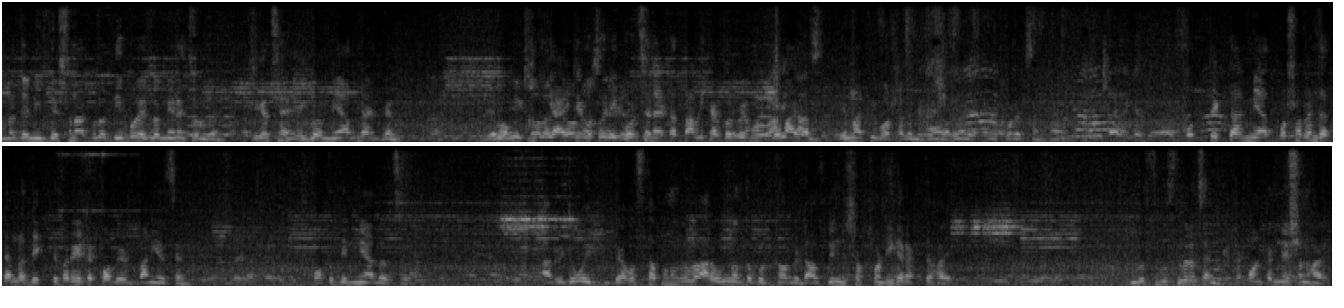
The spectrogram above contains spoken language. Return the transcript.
আমরা যে নির্দেশনাগুলো দিব এগুলো মেনে চলবেন ঠিক আছে? এগুলো মেয়াদ রাখবেন। এবং কি আইটেম তৈরি করছেন একটা তালিকা করবেন এবং এমআরপি বসাবেন। হ্যাঁ আপনারা করেছেন হ্যাঁ। প্রত্যেকটা মেয়াদ বসাবেন যাতে আমরা দেখতে পারি এটা কবে বানিয়েছেন কতদিন মেয়াদ আছে। আর ওই যে ওই ব্যবস্থাপনাগুলো আরও উন্নত করতে হবে ডাস্টবিন সবসময় ঢেকে রাখতে হয়। বুঝতে বুঝতে পেরেছেন? এটা কন্টামিনেশন হয়।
